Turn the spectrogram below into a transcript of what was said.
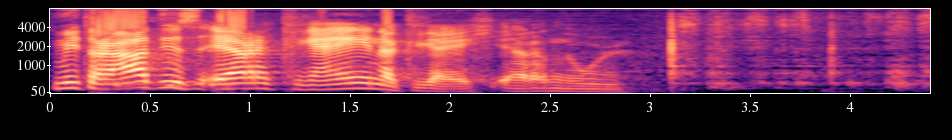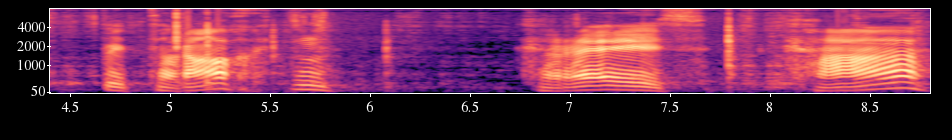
mit Radius r kleiner gleich r0. Betrachten Kreis K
